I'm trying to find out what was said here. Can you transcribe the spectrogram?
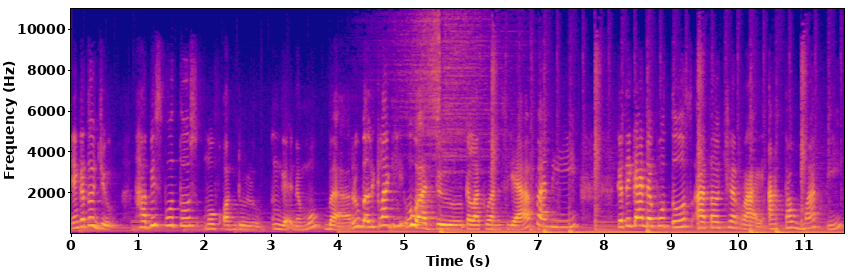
Yang ketujuh, habis putus, move on dulu. Enggak nemu, baru balik lagi. Waduh, kelakuan siapa nih? Ketika Anda putus atau cerai atau mati,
